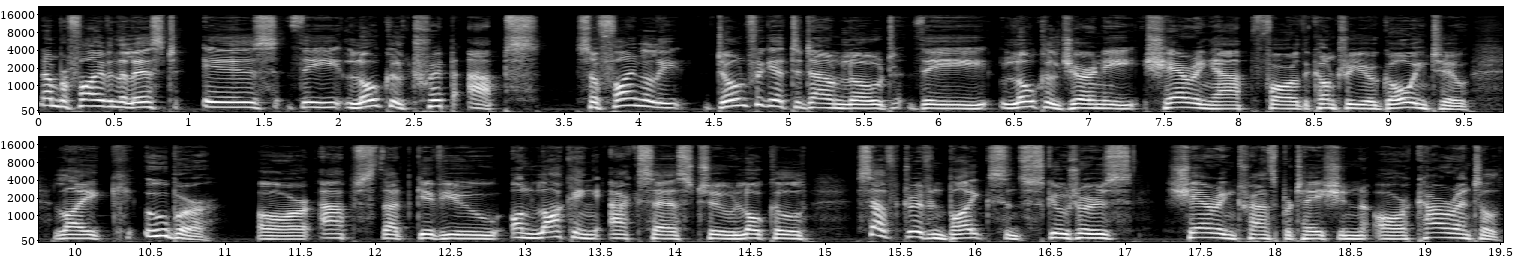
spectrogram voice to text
Number five in the list is the local trip apps. So, finally, don't forget to download the local journey sharing app for the country you're going to, like Uber or apps that give you unlocking access to local self driven bikes and scooters, sharing transportation, or car rental.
